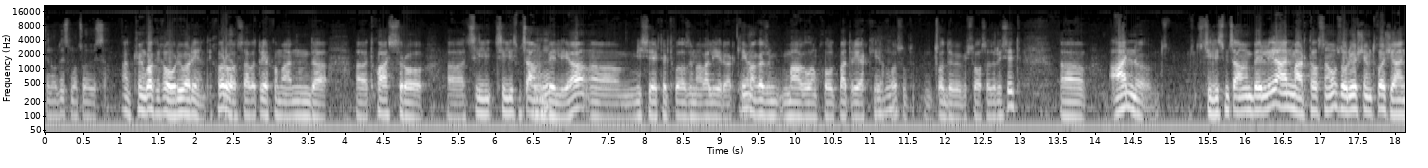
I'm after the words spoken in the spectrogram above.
სინოდის მოწვევისა. ან ჩვენ გვაქვს ხა ორი ვარიანტი, ხო, რომ საპატრიარქო მან უნდა თქვას, რომ ცილის მწამებელია. მისი ერთ-ერთი ყველაზე მაღალი იერარქი, მაგაზე მაღლა მხოლოდ პატრიარქია ხო წოდებების თვალსაზრისით. ან ცილის მწამებელია, ან მართალს ამბობს ორივე შემთხვევაში, ან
